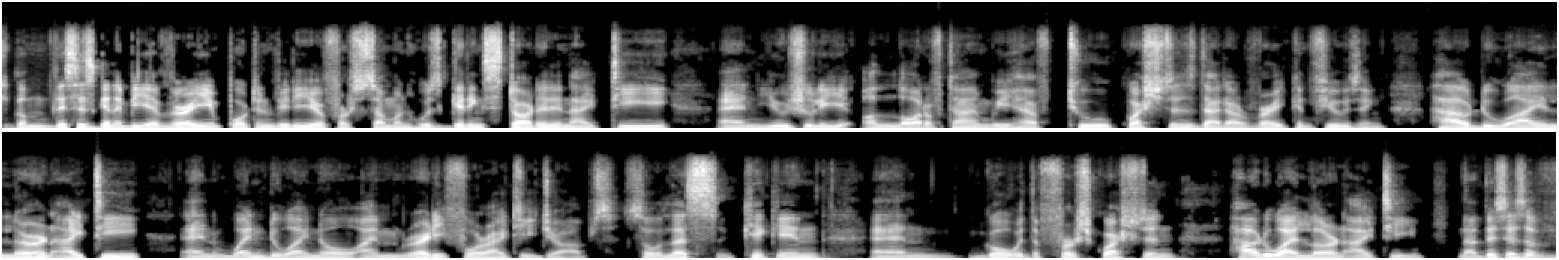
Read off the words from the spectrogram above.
Welcome. This is going to be a very important video for someone who's getting started in IT. And usually, a lot of time, we have two questions that are very confusing. How do I learn IT? And when do I know I'm ready for IT jobs? So let's kick in and go with the first question. How do I learn IT? Now, this is a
